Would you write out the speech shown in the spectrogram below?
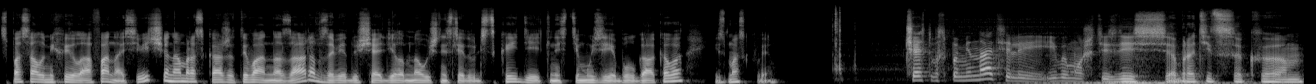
спасала Михаила Афанасьевича, нам расскажет Иван Назаров, заведующий отделом научно-исследовательской деятельности Музея Булгакова из Москвы. часть воспоминателей, и вы можете здесь обратиться к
